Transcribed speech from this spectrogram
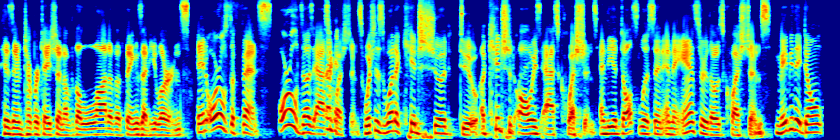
his interpretation of the lot of the things that he learns. In Orel's defense, Orel does ask Okay. questions, which is what a kid should do. A kid should always ask questions, and the adults listen and they answer those questions. Maybe they don't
